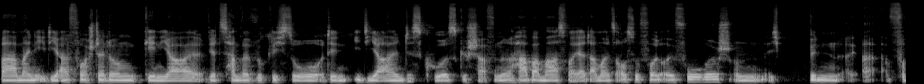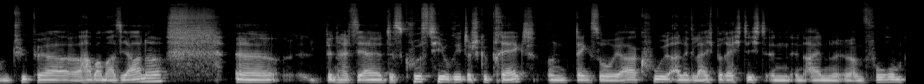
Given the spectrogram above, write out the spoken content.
war meine Idealvorstellung genial. Jetzt haben wir wirklich so den idealen Diskurs geschaffen. Ne? Habermas war ja damals auch so voll euphorisch und ich bin äh, vom Typ her Habermasianer, äh, bin halt sehr diskurstheoretisch geprägt und denke so, ja, cool, alle gleichberechtigt in, in, einem, in einem Forum.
